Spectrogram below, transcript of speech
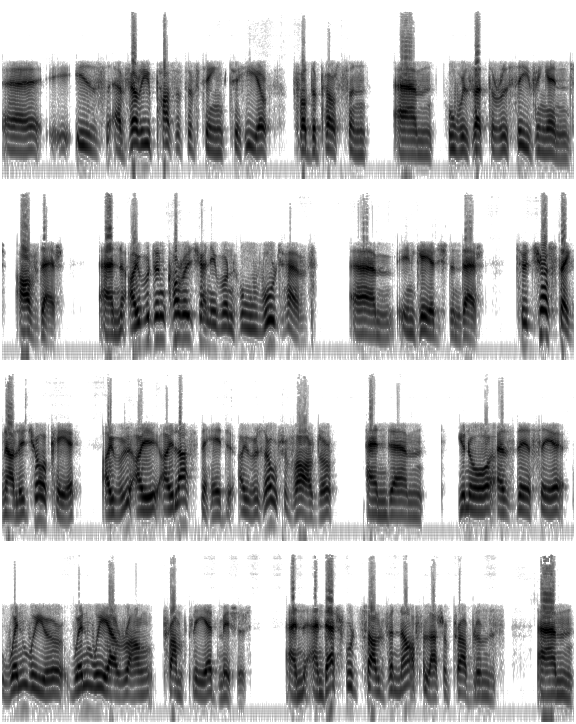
uh, is a very positive thing to hear for the person um, who was at the receiving end of that. And I would encourage anyone who would have um, engaged in that to just acknowledge, okay, I, I, I lost the head, I was out of order, and um, you know, as they say, when we are when we are wrong, promptly admit it, and and that would solve an awful lot of problems. Um,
